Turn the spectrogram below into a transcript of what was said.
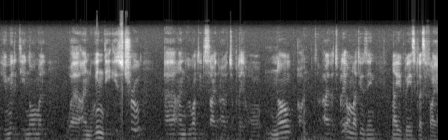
humidity normal and windy is true uh, and we want to decide either to play or no or either to play or not using naive Bayes classifier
